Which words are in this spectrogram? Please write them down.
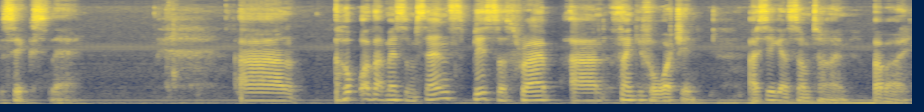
6 there. And I hope all that made some sense. Please subscribe and thank you for watching. I'll see you again sometime. Bye bye.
